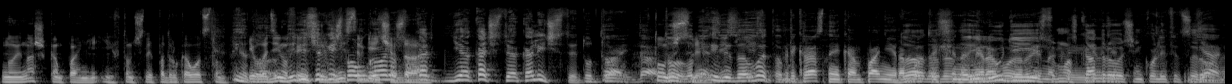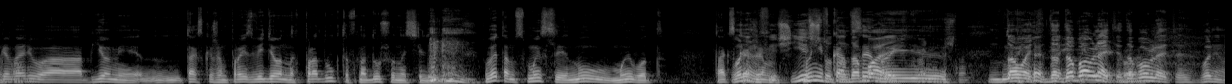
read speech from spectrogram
Но и наши компании, и в том числе под руководством Нет, и Владимира Денис Федоровича, и Сергеевич, Дениса по-моему, говорил, Сергеевича, что да. ка- не о качестве, а о количестве. Тут, Да, э, да, в том да, числе. вот Здесь именно в есть этом. прекрасные компании, Да, да, работающие да, на да. И мировой люди есть, рынок. у нас и кадры люди- очень квалифицированные. Я говорю о объеме, так скажем, произведенных продуктов на душу населения. В этом смысле, ну, мы вот, так Владимир скажем, Ильич, есть ну, не в что-то конце, но добавить? и- Конечно. Давайте, да, добавляйте, добавляйте, Владимир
